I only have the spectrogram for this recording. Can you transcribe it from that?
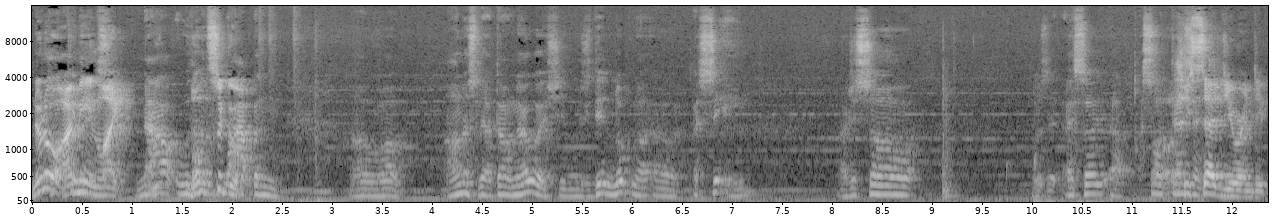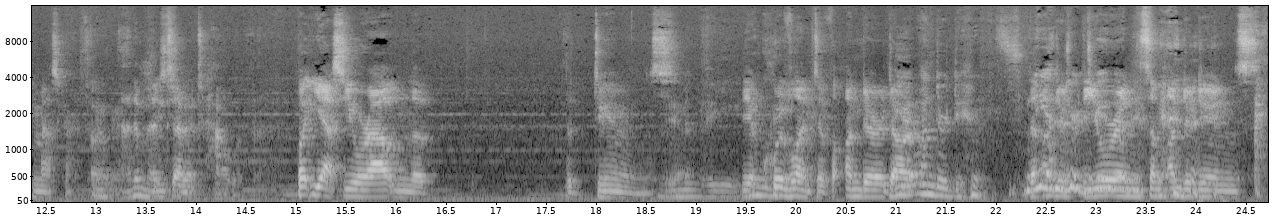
No, no, I mean like now m- months what ago. Happened, oh well, honestly, I don't know where she was. It didn't look like a, a city. I just saw. Was it? I saw. Uh, I saw. a She desert. said you were in Deep Maskar. Okay. Adamant said it. tower. But yes, you were out in the the dunes. The, The equivalent of Underdark. The under dunes. The The under, you were in Underdunes. some underdunes.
